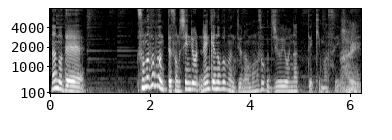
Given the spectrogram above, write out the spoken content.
なのでその部分ってその診療連携の部分っていうのはものすごく重要になってきますよね。はい、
